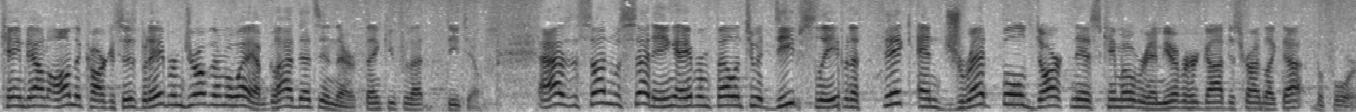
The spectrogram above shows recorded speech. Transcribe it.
came down on the carcasses, but Abram drove them away. I'm glad that's in there. Thank you for that detail. As the sun was setting, Abram fell into a deep sleep, and a thick and dreadful darkness came over him. You ever heard God described like that before?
